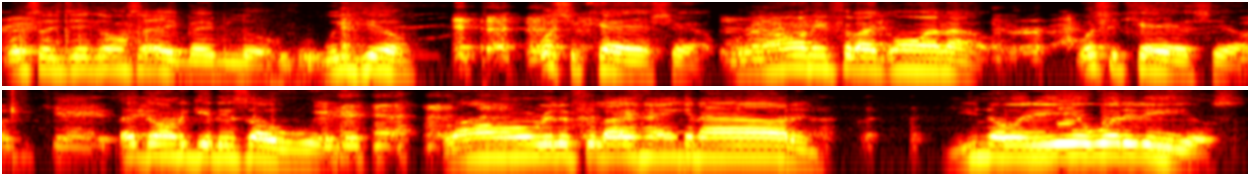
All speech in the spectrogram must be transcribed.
what's they just gonna say, baby? Look, we here. What's your cash out? Well, I don't even feel like going out. Right. What's your cash out? What's cash They're out? gonna get this over with. Well, I don't really feel like hanging out, and you know it is what it is.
